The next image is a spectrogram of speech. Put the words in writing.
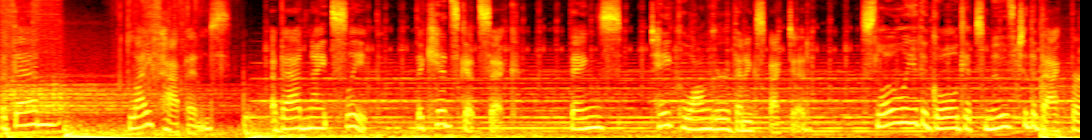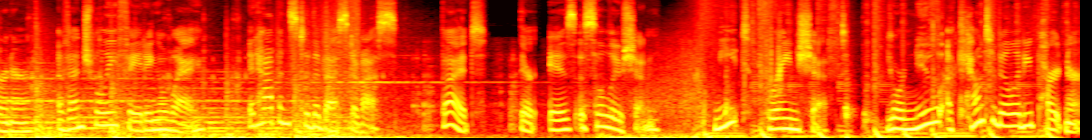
But then, life happens. A bad night's sleep. The kids get sick. Things take longer than expected. Slowly, the goal gets moved to the back burner, eventually fading away. It happens to the best of us. But there is a solution. Meet BrainShift, your new accountability partner.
